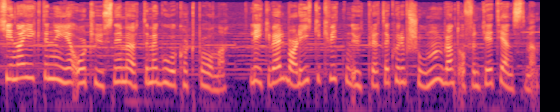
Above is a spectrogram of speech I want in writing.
Kina gikk det nye årtusenet i møte med gode kort på hånda. Likevel var de ikke kvitt den utbredte korrupsjonen blant offentlige tjenestemenn.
